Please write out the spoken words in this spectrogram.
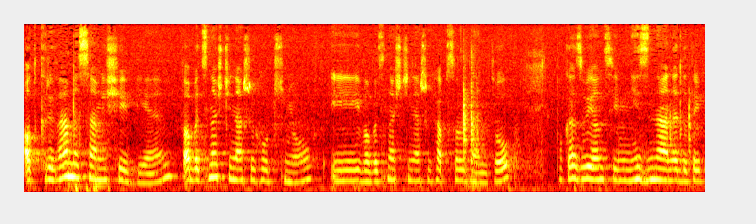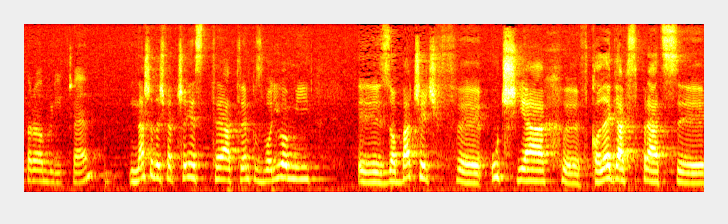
odkrywamy sami siebie w obecności naszych uczniów i w obecności naszych absolwentów, pokazując im nieznane do tej pory oblicze. Nasze doświadczenie z teatrem pozwoliło mi zobaczyć w y, uczniach, y, w kolegach z pracy,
